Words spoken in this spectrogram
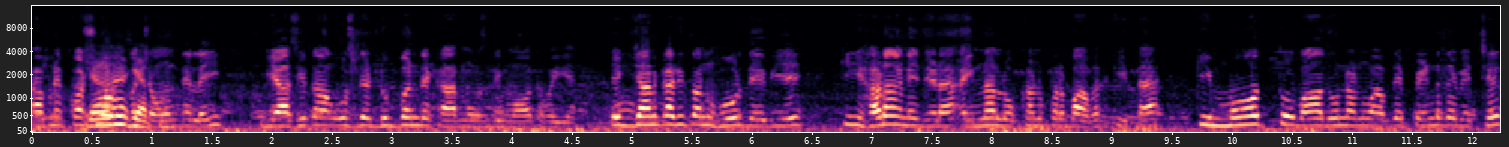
ਆਪਣੇ ਪਸ਼ੂਆਂ ਨੂੰ ਬਚਾਉਣ ਦੇ ਲਈ ਗਿਆ ਸੀ ਤਾਂ ਉਸ ਦੇ ਡੁੱਬਣ ਦੇ ਕਾਰਨ ਉਸ ਦੀ ਮੌਤ ਹੋਈ ਹੈ ਇੱਕ ਜਾਣਕਾਰੀ ਤੁਹਾਨੂੰ ਹੋਰ ਦੇ ਦਈਏ ਕਿ ਹੜ੍ਹਾਂ ਨੇ ਜਿਹੜਾ ਇੰਨਾ ਲੋਕਾਂ ਨੂੰ ਪ੍ਰਭਾਵਿਤ ਕੀਤਾ ਹੈ ਕਿ ਮੌਤ ਤੋਂ ਬਾਅਦ ਉਹਨਾਂ ਨੂੰ ਆਪਦੇ ਪਿੰਡ ਦੇ ਵਿੱਚ,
